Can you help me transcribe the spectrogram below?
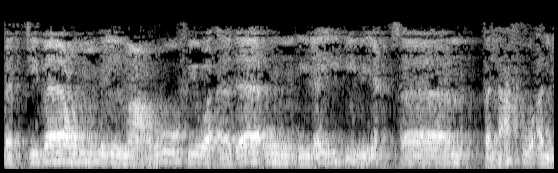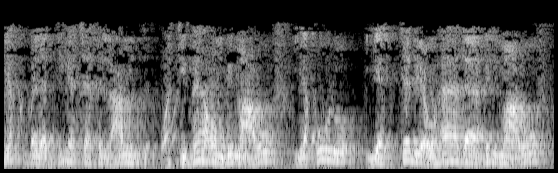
فاتباع بالمعروف وأداء إليه بإحسان. فالعفو أن يقبل الدية في العمد واتباع بمعروف. يقول يتبع هذا بالمعروف.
